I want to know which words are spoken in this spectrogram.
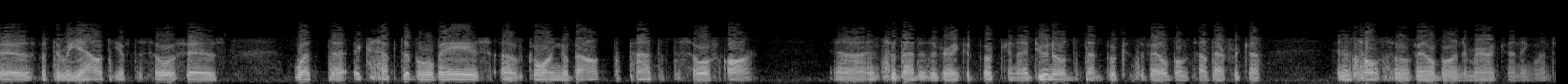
is, what the reality of the tasawwuf is, what the acceptable ways of going about the path of the tasawwuf are. Uh, and so that is a very good book, and I do know that that book is available in South Africa, and it's also available in America and England.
